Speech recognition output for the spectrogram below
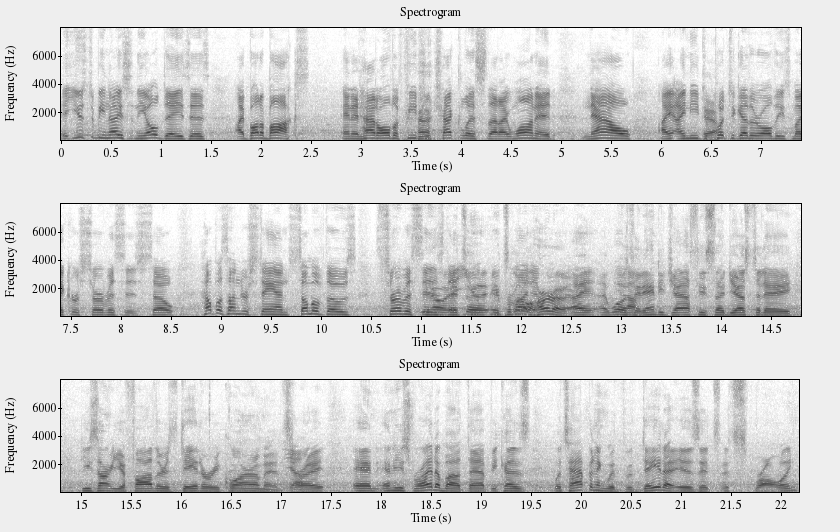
it used to be nice in the old days is, I bought a box, and it had all the feature checklists that I wanted. Now, I, I need to yeah. put together all these microservices. So help us understand some of those services you know, that it's you, a, you It's a little harder. I, I was yeah. it? Andy Jassy said yesterday, these aren't your father's data requirements, yeah. right? And, and he's right about that because what's happening with, with data is it's, it's sprawling,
